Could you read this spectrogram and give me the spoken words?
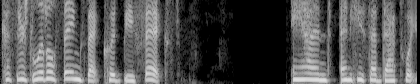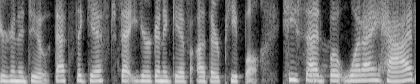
because there's little things that could be fixed. And, and he said, that's what you're going to do. That's the gift that you're going to give other people. He said, but what I had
